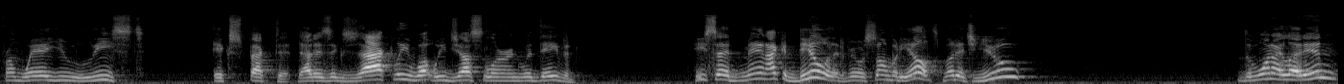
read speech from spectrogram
from where you least expect it. That is exactly what we just learned with David. He said, Man, I could deal with it if it was somebody else, but it's you? The one I let in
